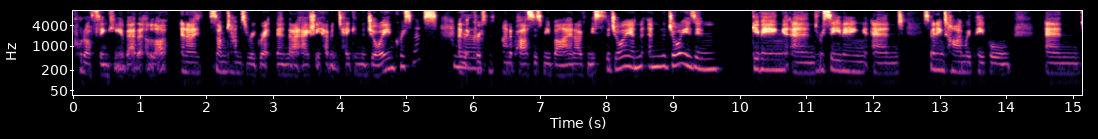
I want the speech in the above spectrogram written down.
put off thinking about it a lot. And I sometimes regret then that I actually haven't taken the joy in Christmas yeah. and that Christmas kind of passes me by and I've missed the joy. And, and the joy is in giving and receiving and spending time with people and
